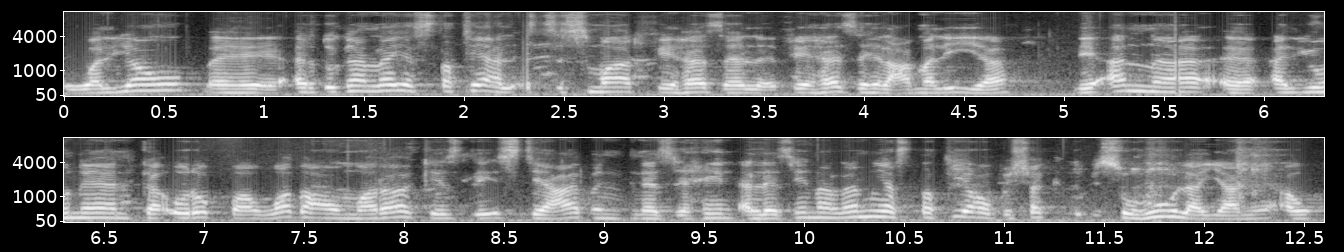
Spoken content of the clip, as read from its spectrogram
واليوم آه، إردوغان لا يستطيع الاستثمار في هذا في هذه العملية لأن آه، اليونان كأوروبا وضعوا مراكز لاستيعاب النازحين الذين لم يستطيعوا بشكل بسهولة يعني أو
